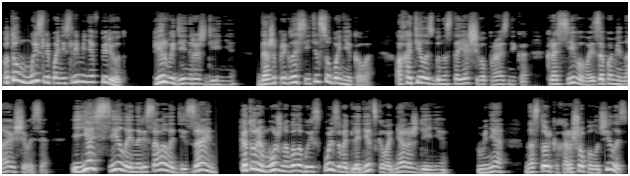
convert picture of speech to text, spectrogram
Потом мысли понесли меня вперед. Первый день рождения. Даже пригласить особо некого. А хотелось бы настоящего праздника, красивого и запоминающегося. И я села и нарисовала дизайн, который можно было бы использовать для детского дня рождения. У меня настолько хорошо получилось,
